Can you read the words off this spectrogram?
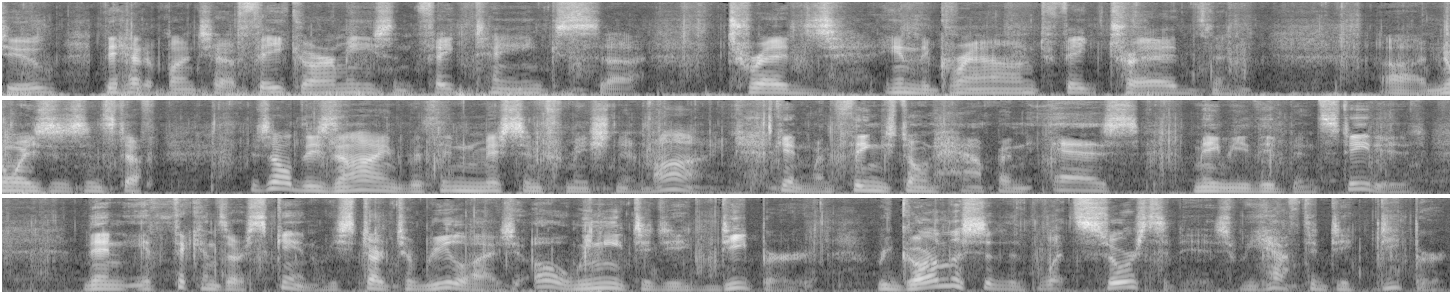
II, they had a bunch of fake armies and fake tanks, uh, treads in the ground, fake treads, and uh, noises and stuff. It's all designed within misinformation in mind. Again, when things don't happen as maybe they've been stated, then it thickens our skin. We start to realize, oh, we need to dig deeper. Regardless of what source it is, we have to dig deeper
